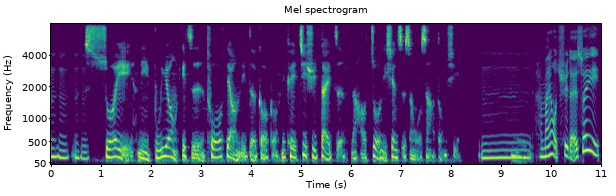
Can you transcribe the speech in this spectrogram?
嗯哼，嗯哼。所以你不用一直脱掉你的 go go，你可以继续带着，然后做你现实生活上的东西。嗯，还蛮有趣的。所以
